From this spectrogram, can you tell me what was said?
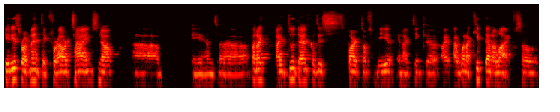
it is romantic for our times, know. Uh, and uh, but I, I do that because it's part of me, and I think uh, I, I want to keep that alive. So,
